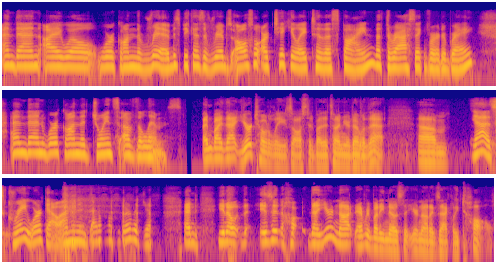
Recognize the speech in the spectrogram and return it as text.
and then I will work on the ribs because the ribs also articulate to the spine, the thoracic vertebrae, and then work on the joints of the limbs. And by that, you're totally exhausted by the time you're done with that. Um, yeah, it's great workout. I mean, I don't have to go to the gym. And you know, is it hard? now? You're not. Everybody knows that you're not exactly tall.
